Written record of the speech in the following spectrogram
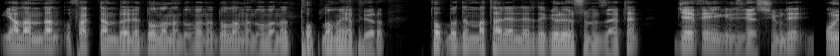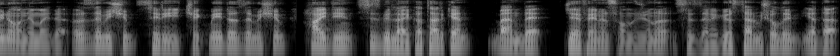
yalandan ufaktan böyle dolana dolana dolana dolana toplama yapıyorum. Topladığım materyalleri de görüyorsunuz zaten. CF'ye gireceğiz şimdi. Oyunu oynamayı da özlemişim. Seriyi çekmeyi de özlemişim. Haydi siz bir like atarken ben de CF'nin sonucunu sizlere göstermiş olayım. Ya da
